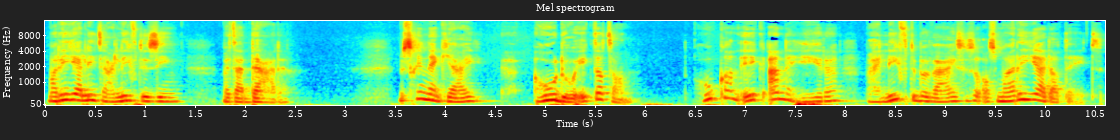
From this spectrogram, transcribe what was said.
Maria liet haar liefde zien met haar daden. Misschien denk jij, hoe doe ik dat dan? Hoe kan ik aan de Heere mijn liefde bewijzen zoals Maria dat deed?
